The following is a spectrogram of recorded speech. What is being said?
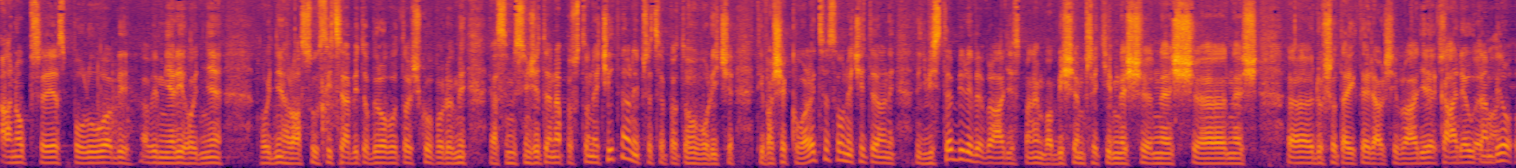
ano, přeje spolu, aby, aby měli hodně, hodně hlasů, sice aby to bylo o trošku podobně. Já si myslím, že to je naprosto nečitelný přece pro toho voliče. Ty vaše koalice jsou nečitelné. Teď vy jste byli ve vládě s panem Babišem předtím, než, než, eh, než eh, došlo tady k té další vládě. KDU tam bylo.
